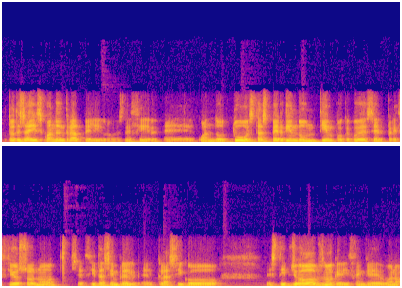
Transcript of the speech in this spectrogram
Entonces ahí es cuando entra el peligro, es decir, eh, cuando tú estás perdiendo un tiempo que puede ser precioso, ¿no? Se cita siempre el, clásico Steve Jobs, ¿no? Que dicen que, bueno,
